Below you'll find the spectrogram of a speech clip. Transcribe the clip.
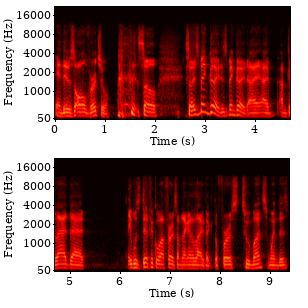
and it was all virtual. so so it's been good. It's been good. I, I I'm glad that it was difficult at first. I'm not gonna lie. Like the first two months when this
